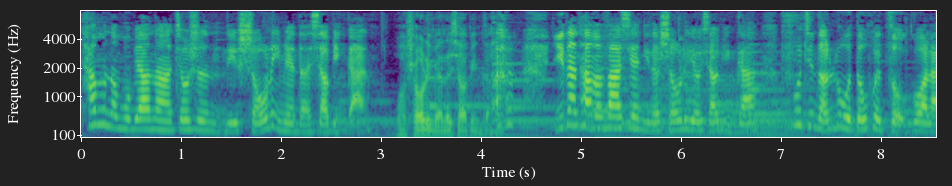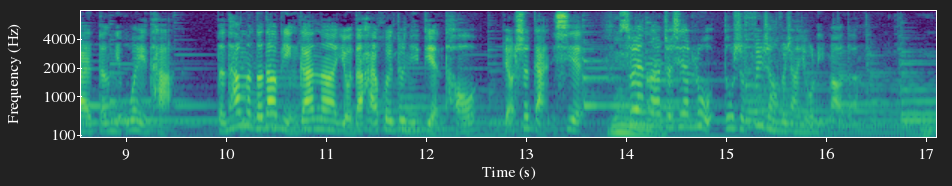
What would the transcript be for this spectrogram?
他们的目标呢就是你手里面的小饼干。我手里面的小饼干，一旦他们发现你的手里有小饼干，附近的鹿都会走过来等你喂它。等他们得到饼干呢，有的还会对你点头表示感谢。嗯所以呢，这些鹿都是非常非常有礼貌的。嗯，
